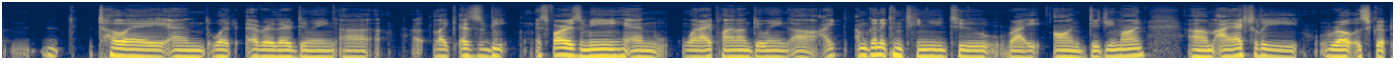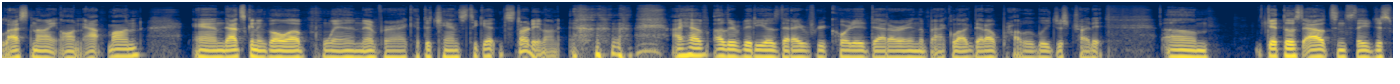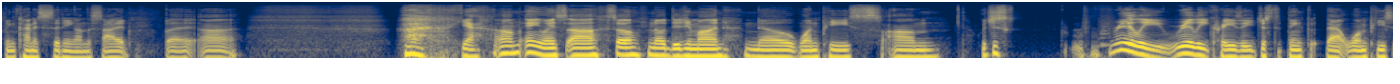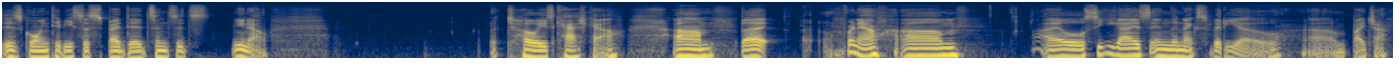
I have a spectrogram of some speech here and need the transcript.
Toei and whatever they're doing, uh, uh, like as be as far as me and what I plan on doing, uh, I I'm gonna continue to write on Digimon. Um, I actually wrote a script last night on Appmon, and that's gonna go up whenever I get the chance to get started on it. I have other videos that I've recorded that are in the backlog that I'll probably just try to um, get those out since they've just been kind of sitting on the side. But uh yeah, um anyways, uh so no Digimon, no One Piece, um which is really really crazy just to think that One Piece is going to be suspended since it's, you know, Toei's cash cow. Um but for now, um I will see you guys in the next video. Um, bye, cha.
